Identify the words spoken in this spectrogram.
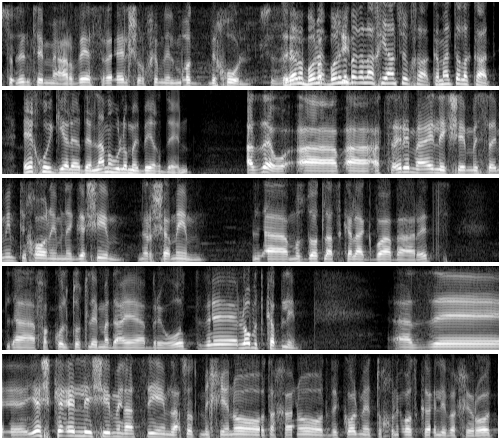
סטודנטים מערבי ישראל שהולכים ללמוד בחו"ל. אתה יודע מה, בוא, בוא נדבר על האחיין שלך, כמאל תלקת. איך הוא הגיע לירדן? למה הוא לומד בירדן? אז זהו, הצעירים האלה, כשהם מסיימים תיכון, הם ניגשים, נרשמים למוסדות להשכלה גבוהה בארץ, לפקולטות למדעי הבריאות ולא מתקבלים. אז uh, יש כאלה שמנסים לעשות מכינות, הכנות וכל מיני תוכניות כאלה ואחרות,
